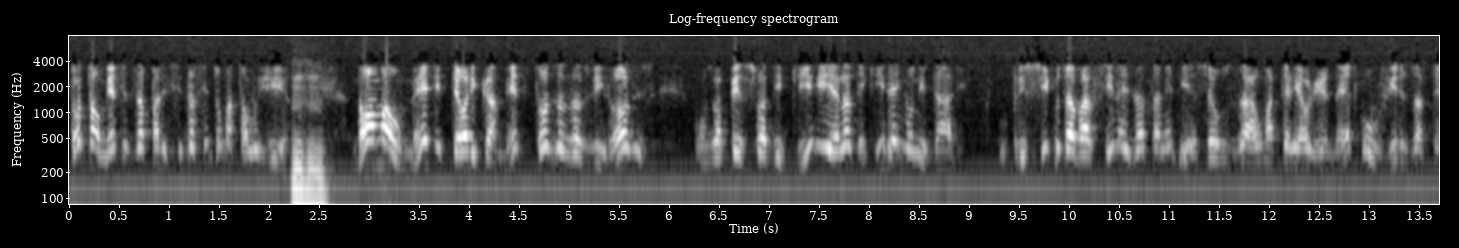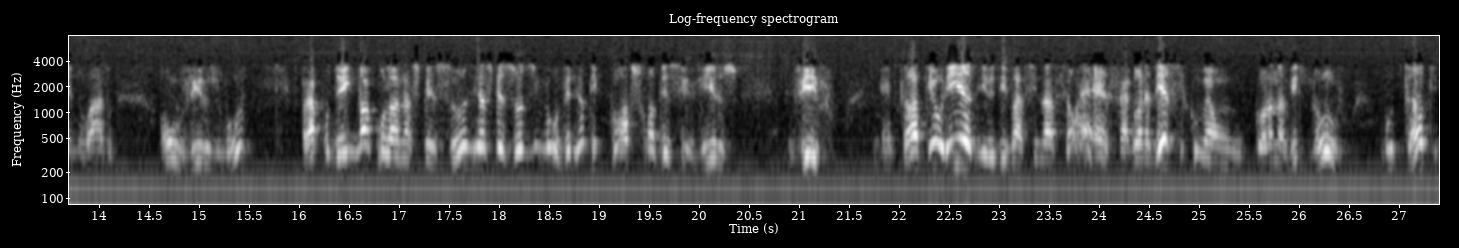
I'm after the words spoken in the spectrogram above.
totalmente desaparecida a sintomatologia. Uhum. Normalmente, teoricamente, todas as viroses quando a pessoa adquire, ela adquire a imunidade. O princípio da vacina é exatamente esse, é usar o material genético, ou vírus atenuado, ou um vírus morto, para poder inocular nas pessoas e as pessoas desenvolverem anticorpos contra esse vírus vivo. Então a teoria de, de vacinação é essa. Agora, nesse como é um coronavírus novo, mutante,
